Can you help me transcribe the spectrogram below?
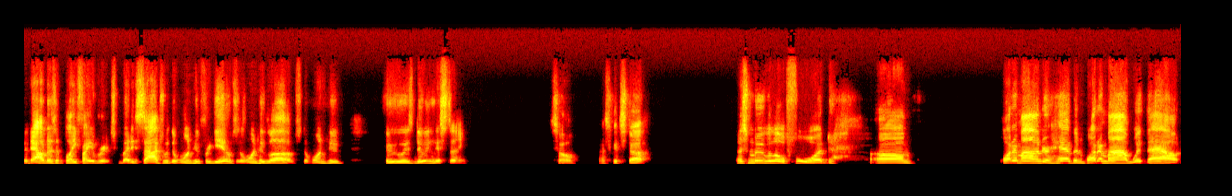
the Tao doesn't play favorites, but it sides with the one who forgives, the one who loves, the one who who is doing this thing. So that's good stuff. Let's move a little forward. Um, what am I under heaven? What am I without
